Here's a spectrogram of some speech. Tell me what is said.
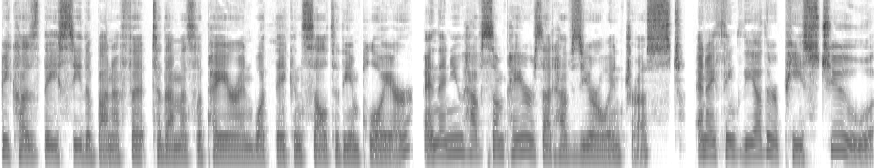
because they see the benefit to them as the payer and what they can sell to the employer. And then you have some payers that have zero interest. And I think the other piece too,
